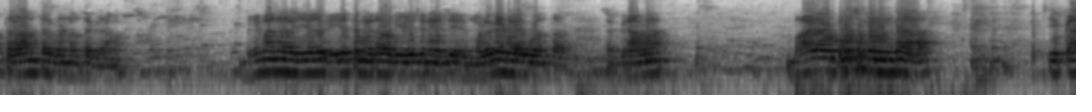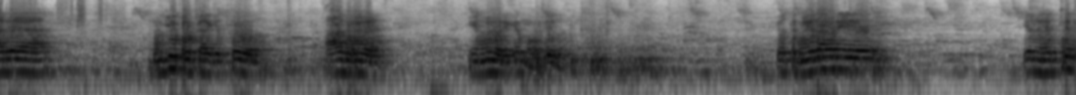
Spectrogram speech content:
ಸ್ಥಳಾಂತರಗೊಂಡಂತ ಗ್ರಾಮ. ಭೀಮಾನ ಏತ ನೀರಾವರಿ ಯೋಜನೆಯಲ್ಲಿ ಮುಳುಗಡೆ ಆಗುವಂತ ಗ್ರಾಮ. ಬಹಳ ಬೋಸುಗಳಿಂದ ಈ ಕಾರ್ಯ ಮುಗಿಬೇಕಾಗಿತ್ತು ಆದರೆ ಇನ್ನೂವರೆಗೆ ಮುಗಿದಿಲ್ಲ. ಇವತ್ತು ನೀರಾವರಿ ಏನು ಹೆಚ್ಚಿನ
